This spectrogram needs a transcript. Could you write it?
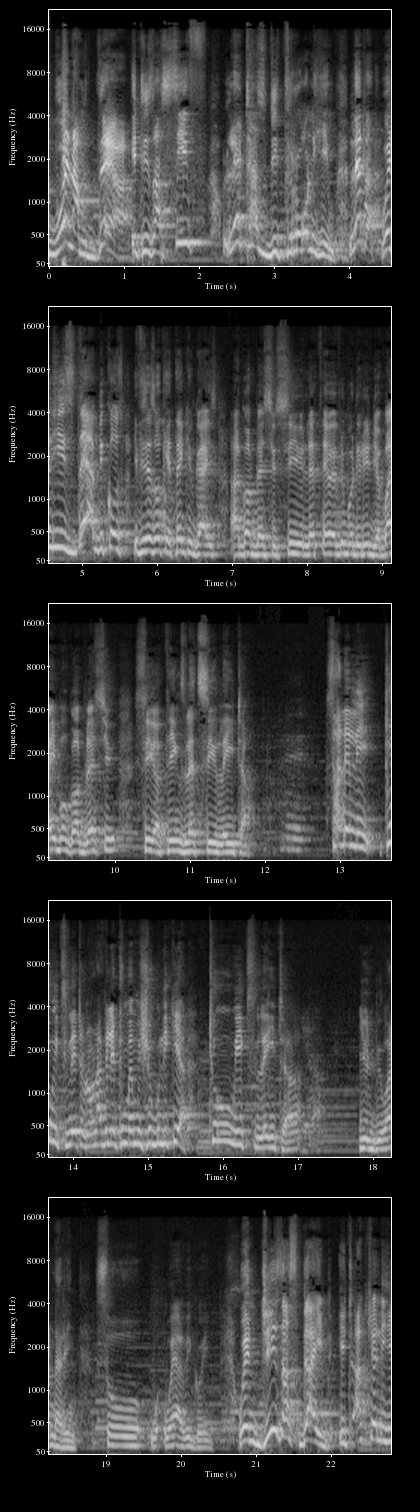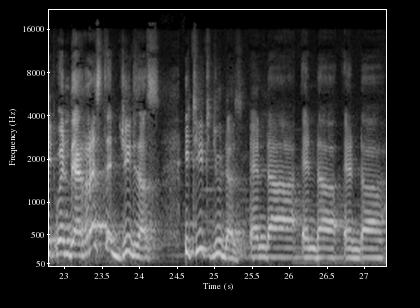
when I'm there, it is as if let us dethrone him. Let us, when he's there, because if he says, "Okay, thank you guys, uh, God bless you, see you. Let everybody read your Bible. God bless you. See your things. Let's see you later." Yeah. Suddenly, two weeks later, unaona vile tumemshughulikia. Two weeks later, you'll be wondering, so wh- where are we going? When Jesus died, it actually hit. When they arrested Jesus, it hit Judas, and uh, and uh, and. Uh,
